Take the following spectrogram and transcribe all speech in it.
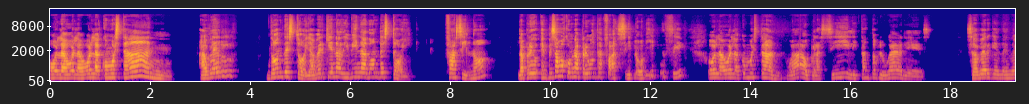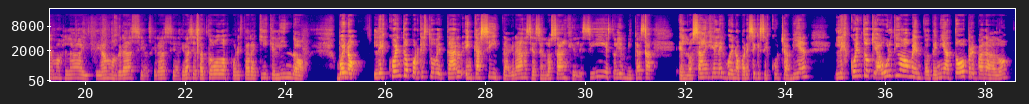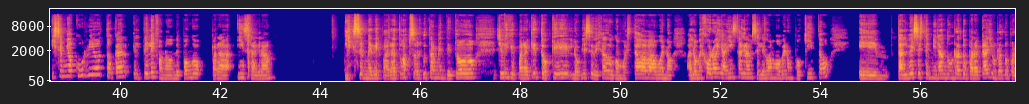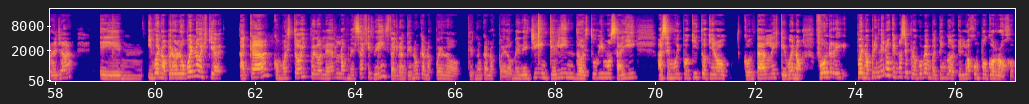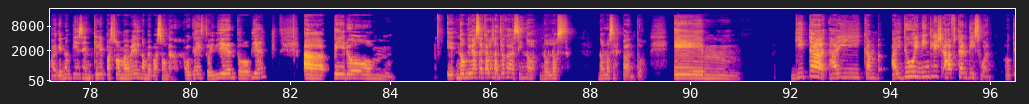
Hola, hola, hola, ¿cómo están? A ver, ¿dónde estoy? A ver quién adivina dónde estoy. Fácil, ¿no? La Empezamos con una pregunta fácil hoy, ¿sí? Hola, hola, ¿cómo están? Wow, Brasil y tantos lugares. Saber que tendremos live, te amo, gracias, gracias, gracias a todos por estar aquí, qué lindo. Bueno, les cuento por qué estuve tarde en casita, gracias, en Los Ángeles. Sí, estoy en mi casa en Los Ángeles. Bueno, parece que se escucha bien. Les cuento que a último momento tenía todo preparado y se me ocurrió tocar el teléfono donde pongo para Instagram y se me desbarató absolutamente todo. Yo dije, ¿para qué toqué? Lo hubiese dejado como estaba. Bueno, a lo mejor hoy a Instagram se les va a mover un poquito Em, tal vez esté mirando un rato para acá y un rato para allá. Em, y bueno, pero lo bueno es que acá, como estoy, puedo leer los mensajes de Instagram, que nunca los puedo, que nunca los puedo. Medellín, qué lindo, estuvimos ahí hace muy poquito, quiero contarles que, bueno, fue un... re- Bueno, primero que no se preocupen porque tengo el ojo un poco rojo, para que no empiecen, ¿qué le pasó a Mabel? No me pasó nada, ¿ok? Estoy bien, todo bien. Ah, pero... mm, eh, no me voy a sacar los anteojos así no, no, los, no los espanto. Em, Gita, I, can, I do in English after this one, ¿ok?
